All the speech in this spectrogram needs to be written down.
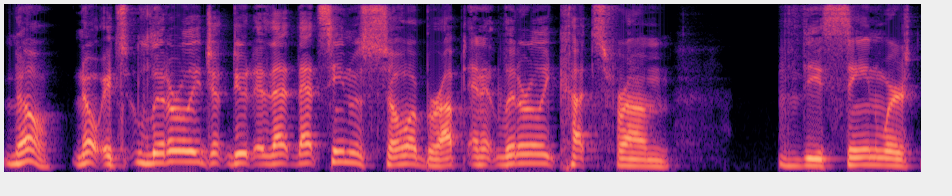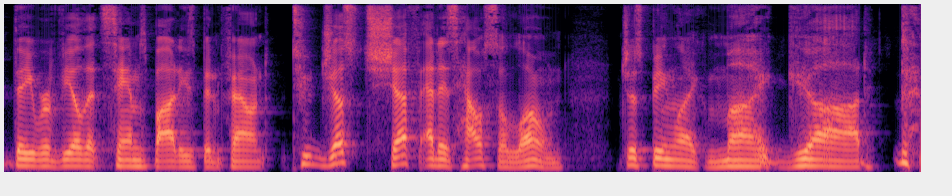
No, no, it's literally just, dude, that, that scene was so abrupt and it literally cuts from the scene where they reveal that Sam's body's been found to just Chef at his house alone, just being like, my God,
